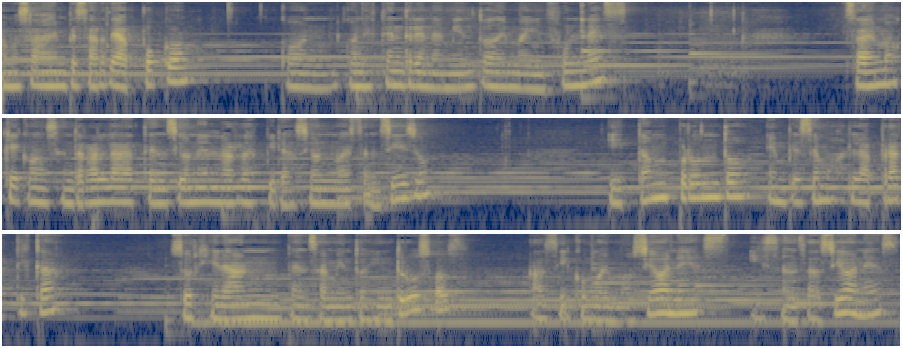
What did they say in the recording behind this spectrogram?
Vamos a empezar de a poco con, este entrenamiento de mindfulness. Sabemos que concentrar la atención en la respiración no es sencillo y tan pronto empecemos la práctica surgirán pensamientos intrusos, así como emociones y sensaciones.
